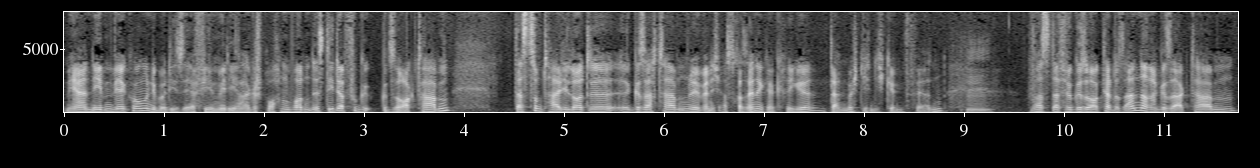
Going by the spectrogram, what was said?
mehr Nebenwirkungen, über die sehr viel medial gesprochen worden ist, die dafür ge gesorgt haben, dass zum Teil die Leute äh, gesagt haben, nee, wenn ich AstraZeneca kriege, dann möchte ich nicht geimpft werden. Was dafür gesorgt hat, dass andere gesagt haben,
